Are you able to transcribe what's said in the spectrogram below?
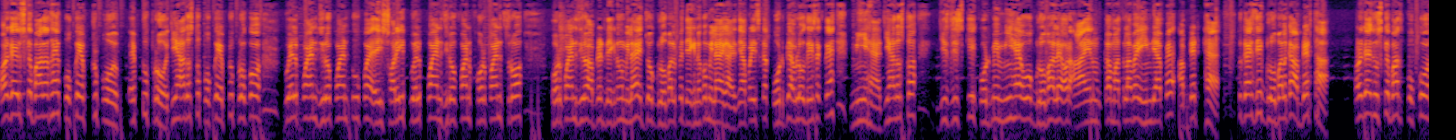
और गई उसके बाद आता है Poco F two Pro F two Pro जी हाँ दोस्तों पोको एफ़ टू प्रो को twelve point zero point two sorry twelve point zero point four point zero four point zero update देखने को मिला है, जो ग्लोबल पे देखने को मिला है यहाँ पर इसका कोड भी आप लोग देख सकते हैं, मी है। जी हाँ दोस्तों, जिस जिसके कोड में मी है, वो ग्लोबल है और आई का मतलब है इंडिया पे अपडेट है। तो गैस ये ग्लोबल का अपडेट था। और गैस उसके बाद पोको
